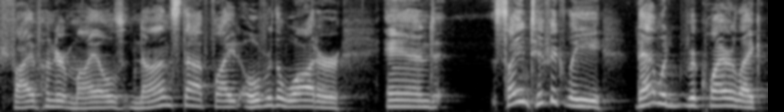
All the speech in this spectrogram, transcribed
500 miles nonstop flight over the water. And scientifically, that would require like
